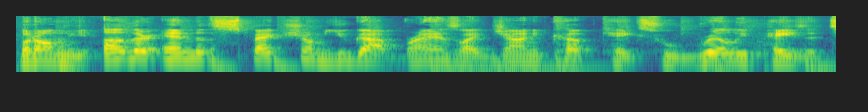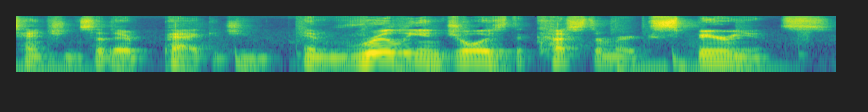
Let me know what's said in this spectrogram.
But on the other end of the spectrum, you got brands like Johnny Cupcakes who really pays attention to their packaging and really enjoys the customer experience.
